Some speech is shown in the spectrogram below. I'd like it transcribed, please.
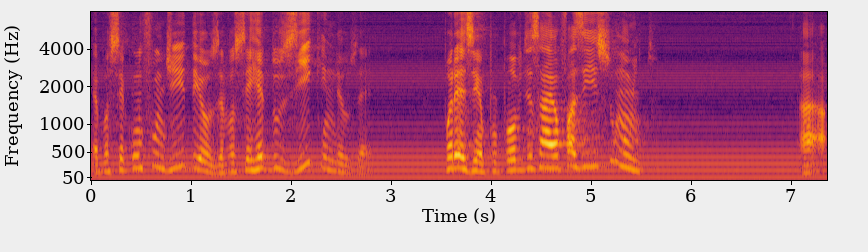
É você confundir Deus, é você reduzir quem Deus é. Por exemplo, o povo de Israel fazia isso muito. A,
